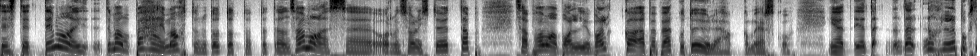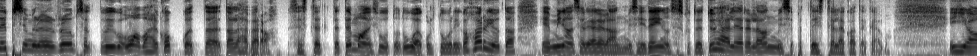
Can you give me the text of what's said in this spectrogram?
sest et tema, tema pähe ei mahtunud oot-oot-oot, ta on samas äh, organisatsioonis töötab, saab sama palju palka, peab järsku tööle hakkama järsku. ja, ja ta, ta noh, lõpuks leppisime rõõmsalt või omavahel kokku, et ta, ta läheb ära, sest et tema ei suutnud uue kultuuriga harjuda ja mina seal järeleandmisi ei teinud, sest kui teed ühele järeleandmisi, pead teistele ka tegema. ja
